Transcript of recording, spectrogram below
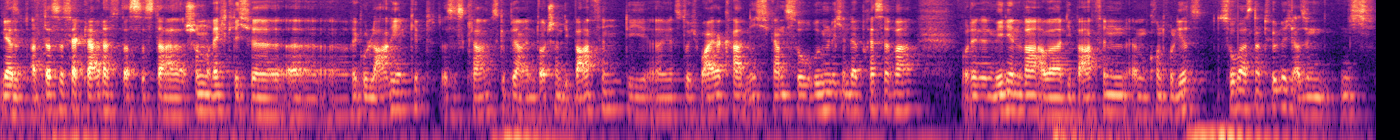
Ja, das ist ja klar, dass, dass es da schon rechtliche äh, Regularien gibt. Das ist klar. Es gibt ja in Deutschland die BaFin, die äh, jetzt durch Wirecard nicht ganz so rühmlich in der Presse war oder in den Medien war, aber die BaFin ähm, kontrolliert sowas natürlich. Also nicht,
